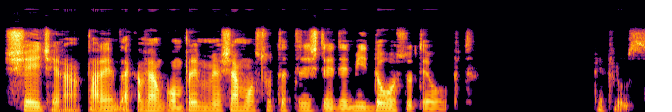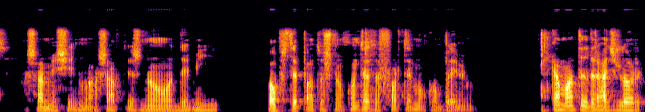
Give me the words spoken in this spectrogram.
Și aici era tare, dacă aveam compremiu, mi-așeam 133.208 pe plus. Așa mi-a ieșit numai 79.000 849 contează foarte mult cu premium. Cam atât, dragilor.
